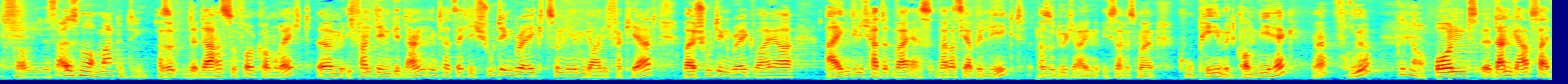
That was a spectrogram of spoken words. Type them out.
sorry, das ist alles nur noch Marketing. Also da- hast du vollkommen recht. Ähm, ich fand den Gedanken tatsächlich Shooting Break zu nehmen gar nicht verkehrt, weil Shooting Break war ja eigentlich hatte, war, es, war das ja belegt, also durch ein, ich sage jetzt mal Coupé mit Kombi-Heck, ja, früher. Genau. Und äh, dann gab es halt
